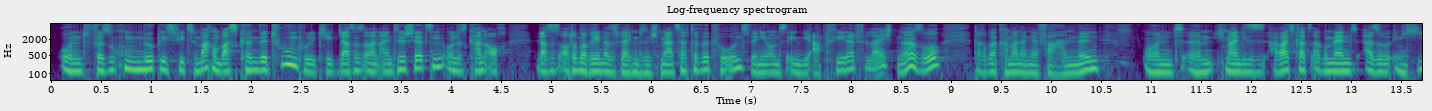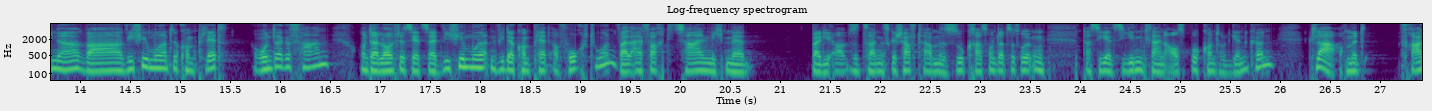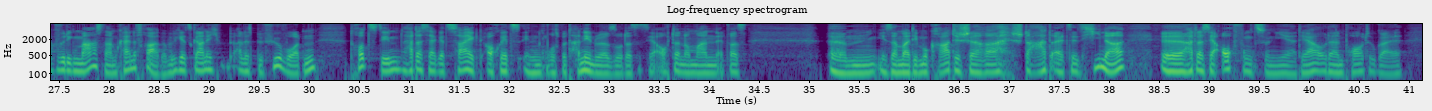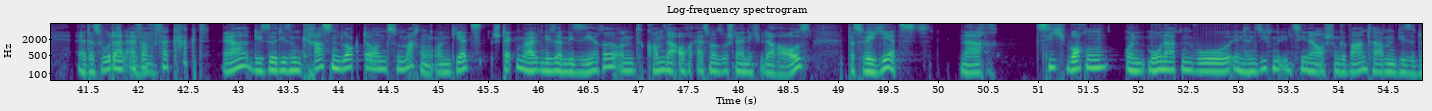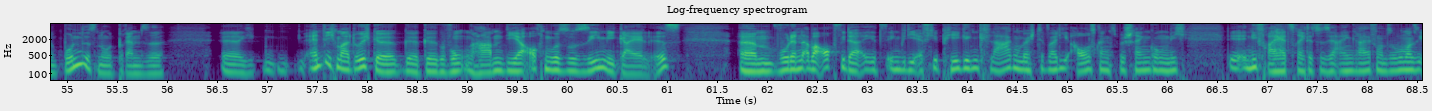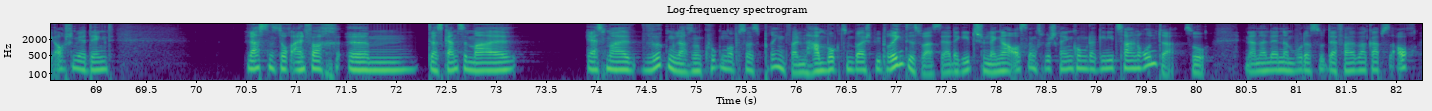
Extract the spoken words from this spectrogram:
und versuchen möglichst viel zu machen. Was können wir tun, Politik? Lass uns an einen Tisch setzen und es kann auch, lass uns auch darüber reden, dass es vielleicht ein bisschen schmerzhafter wird für uns, wenn ihr uns irgendwie abfedert vielleicht, ne, so. Darüber kann man dann ja verhandeln. Und ähm, ich meine, dieses Arbeitsplatzargument, also in China war wie viele Monate komplett runtergefahren und da läuft es jetzt seit wie vielen Monaten wieder komplett auf Hochtouren, weil einfach die Zahlen nicht mehr weil die sozusagen es geschafft haben, es so krass runterzudrücken, dass sie jetzt jeden kleinen Ausbruch kontrollieren können. Klar, auch mit fragwürdigen Maßnahmen, keine Frage, will ich jetzt gar nicht alles befürworten. Trotzdem hat das ja gezeigt, auch jetzt in Großbritannien oder so, das ist ja auch dann nochmal ein etwas ähm, ich sag mal, demokratischerer Staat als jetzt China, äh, hat das ja auch funktioniert, ja, oder in Portugal. Äh, das wurde halt einfach mhm. verkackt, ja, diese, diesen krassen Lockdown zu machen. Und jetzt stecken wir halt in dieser Misere und kommen da auch erstmal so schnell nicht wieder raus, dass wir jetzt nach zig Wochen und Monaten, wo Intensivmediziner auch schon gewarnt haben, diese Bundesnotbremse äh, endlich mal durchgewunken haben, die ja auch nur so semi-geil ist. Ähm, wo dann aber auch wieder jetzt irgendwie die FDP gegen klagen möchte, weil die Ausgangsbeschränkungen nicht in die Freiheitsrechte zu sehr eingreifen und so, wo man sich auch schon wieder denkt, lasst uns doch einfach ähm, das Ganze mal erstmal wirken lassen und gucken, ob es was bringt. Weil in Hamburg zum Beispiel bringt es was, ja. Da gibt es schon länger Ausgangsbeschränkungen, da gehen die Zahlen runter. So. In anderen Ländern, wo das so der Fall war, gab es auch,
